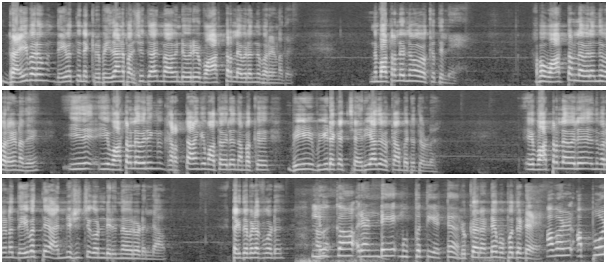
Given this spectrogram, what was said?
ഡ്രൈവറും ദൈവത്തിന്റെ കൃപ. ഇതാണ് പരിശുദ്ധാത്മാവിന്റെ ഒരു വാട്ടർ ലെവൽ എന്ന് പറയണത്. വാട്ടർ ലെവൽ നമ്മൾ വെക്കത്തില്ലേ? അപ്പോൾ വാട്ടർ ലെവൽ എന്ന് പറയണത് ഈ ഈ വാട്ടർ ലെവലിങ് കറക്റ്റാണെങ്കിൽ മാത്രമല്ല നമുക്ക് വീ വീടൊക്കെ ചരിയാതെ വെക്കാൻ പറ്റത്തുള്ളൂ. ഈ വാട്ടർ ലെവൽ എന്ന് പറയുന്നത് ദൈവത്തെ അന്വേഷിച്ചു കൊണ്ടിരുന്നവരോടെല്ലാം. Take the bed of God ലൂക്ക രണ്ട് മുപ്പത്തിയെട്ട്. ലുക്ക രണ്ടേ മുപ്പത്തെട്ട് അവൾ അപ്പോൾ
